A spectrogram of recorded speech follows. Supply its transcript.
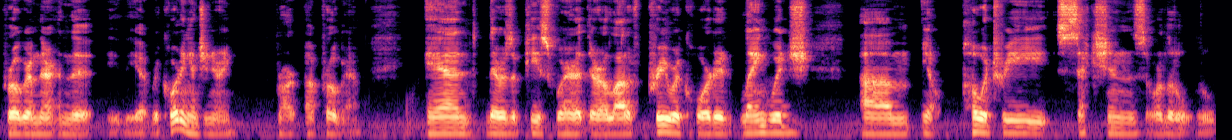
program there and the, the uh, recording engineering pro- uh, program. And there was a piece where there are a lot of pre-recorded language, um, you know, poetry sections or little little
